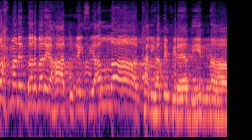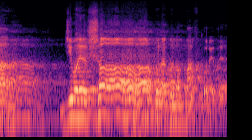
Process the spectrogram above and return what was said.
রহমানের দরবারে হাত উঠাইছি, আল্লাহ খালি হাতে ফিরে দিন না। জীবনের সব গুণাগুলো মাফ করে দেন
